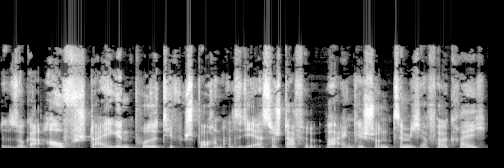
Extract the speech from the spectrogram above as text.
sogar aufsteigend positiv besprochen. Also die erste Staffel war eigentlich schon ziemlich erfolgreich,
